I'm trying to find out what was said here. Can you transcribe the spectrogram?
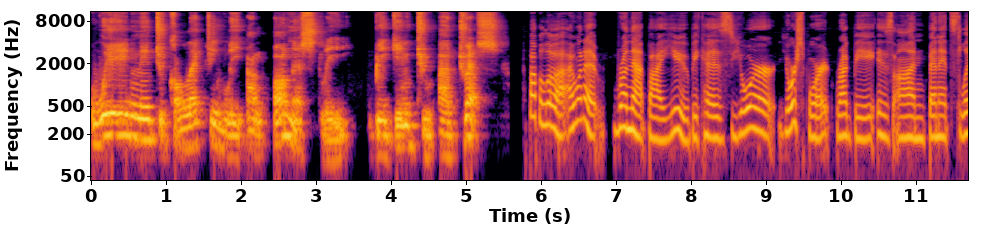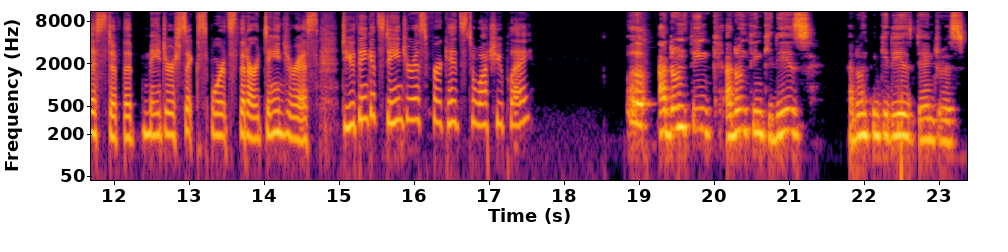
we need to collectively and honestly begin to address. Babalwa, I want to run that by you because your your sport, rugby, is on Bennet's list of the major six sports that are dangerous. Do you think it's dangerous for kids to watch you play? Well, I don't think I don't think it is. I don't think it is dangerous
